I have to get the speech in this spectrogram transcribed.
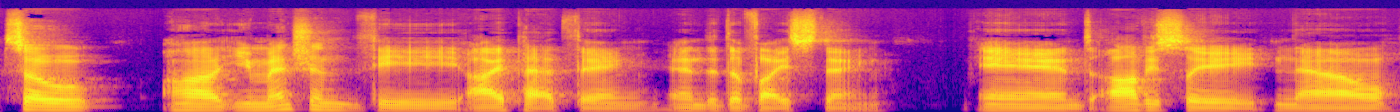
So uh, you mentioned the iPad thing and the device thing, and obviously now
